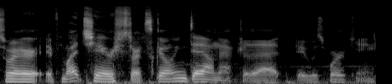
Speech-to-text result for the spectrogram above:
swear, if my chair starts going down after that, it was working.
